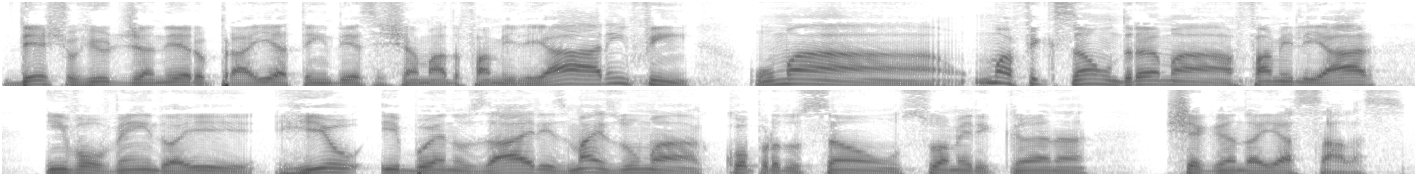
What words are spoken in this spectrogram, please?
deixa o Rio de Janeiro para ir atender esse chamado familiar. Enfim, uma, uma ficção, um drama familiar envolvendo aí Rio e Buenos Aires. Mais uma coprodução sul-americana chegando aí às salas.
